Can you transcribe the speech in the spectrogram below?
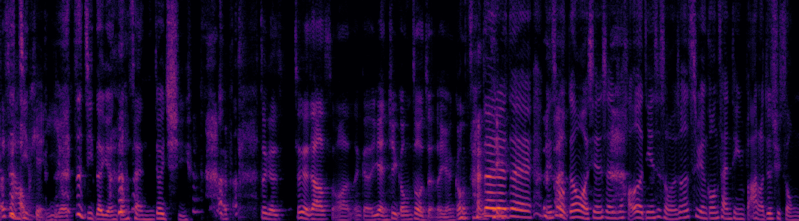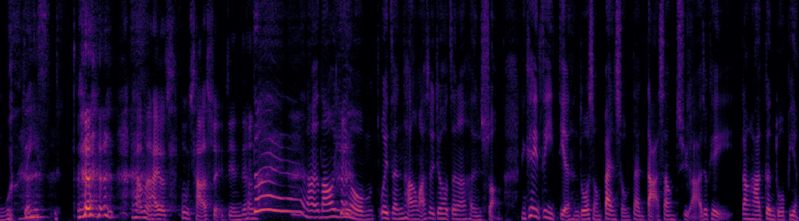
而且好便宜哦，自己的员工餐厅就去。这个这个叫什么？那个远距工作者的员工餐厅。对对对，每次我跟我先生就好饿，今天是什么？说吃员工餐厅吧，然后就去松屋的意思。他们还有富茶水间这样。对。然后，然后因为有味增汤嘛，所以就真的很爽。你可以自己点很多什么半熟蛋打上去啊，就可以让它更多变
